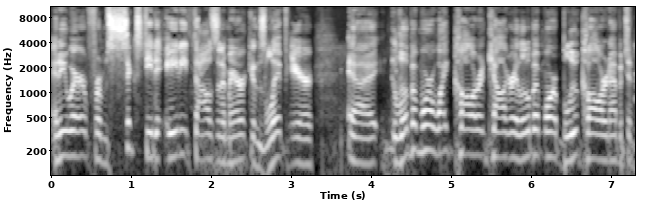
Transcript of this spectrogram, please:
anywhere from sixty to eighty thousand Americans live here. Uh, a little bit more white collar in Calgary, a little bit more blue collar in Edmonton,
